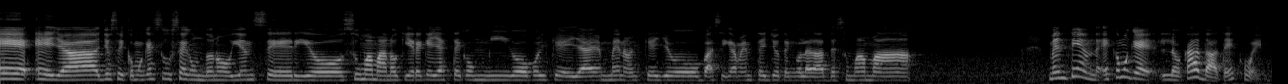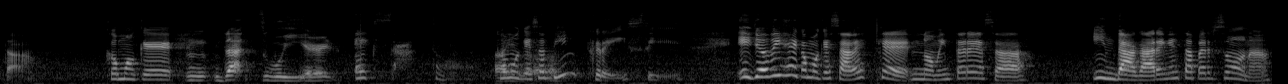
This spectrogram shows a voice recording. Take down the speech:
Eh, ella, yo soy como que su segundo novio en serio, su mamá no quiere que ella esté conmigo porque ella es menor que yo, básicamente yo tengo la edad de su mamá. ¿Me entiendes? Es como que, loca, date cuenta. Como que... Mm, that's weird. Exacto. Como que eso es bien crazy. Y yo dije como que, ¿sabes qué? No me interesa indagar en esta persona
